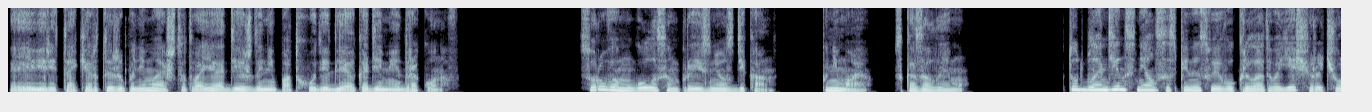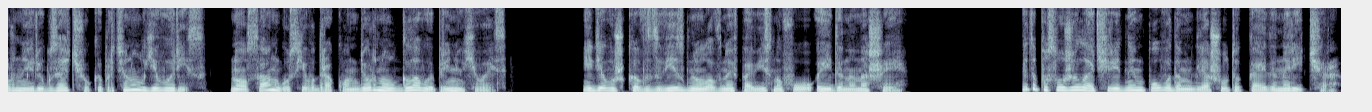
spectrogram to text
Эйвери Такер, ты же понимаешь, что твоя одежда не подходит для Академии драконов. Суровым голосом произнес декан. «Понимаю», — сказала ему. Тут блондин снял со спины своего крылатого ящера черный рюкзачок и протянул его рис, но Сангус, его дракон, дернул головой, принюхиваясь. И девушка взвизгнула, вновь повиснув у Эйдена на шее. Это послужило очередным поводом для шуток Кайдена Ритчера.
